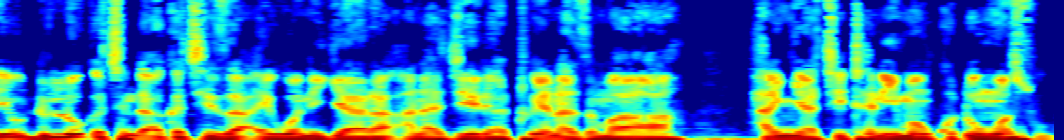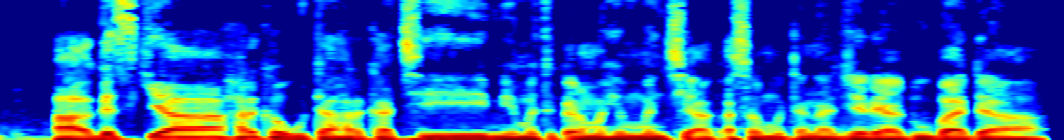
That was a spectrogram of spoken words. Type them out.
yau duk lokacin da aka ce za a yi wani gyara a najeriya to yana zama hanya ce ta neman kuɗin wasu. A gaskiya harkar wuta harka ce mai matuƙar muhimmanci a ƙasar mu ta najeriya duba da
